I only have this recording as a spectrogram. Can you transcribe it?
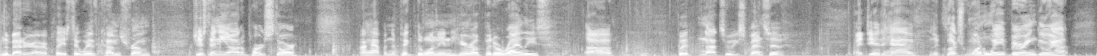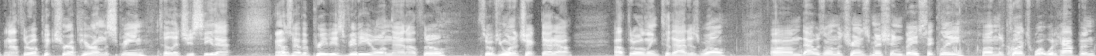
The battery I replaced it with comes from just any auto parts store. I happen to pick the one in here up at O'Reilly's, uh, but not too expensive. I did have the clutch one-way bearing go out, and I'll throw a picture up here on the screen to let you see that. I also have a previous video on that. I'll throw, so if you want to check that out, I'll throw a link to that as well. Um, that was on the transmission. Basically, on the clutch, what would happen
